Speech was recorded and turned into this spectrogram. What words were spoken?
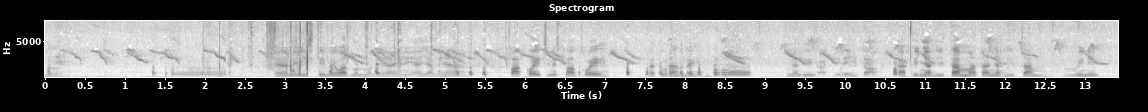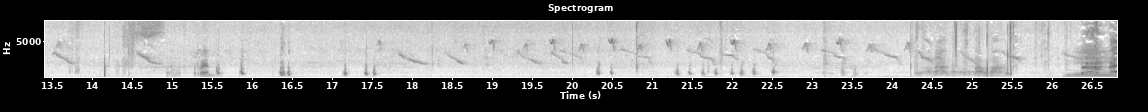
Hmm. Ya, ini istimewa teman-teman ya ini ayamnya. Pakoy jenis pakoy batu rantai. Nanti Ini hitam. kakinya hitam, matanya hitam. Ini sangat keren. Anak pertama. Ini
